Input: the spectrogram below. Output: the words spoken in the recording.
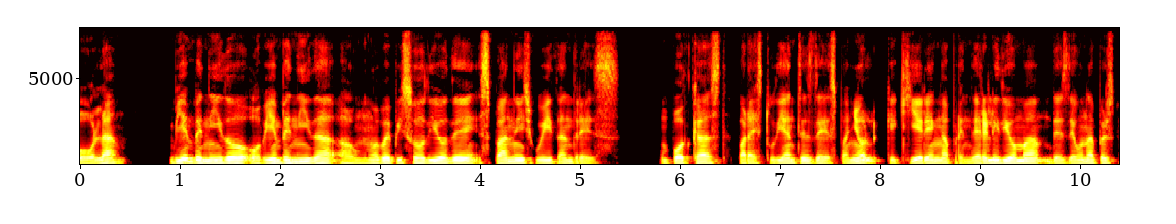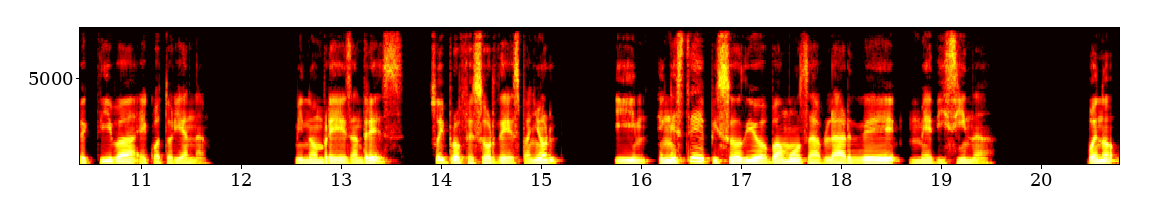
Hola, bienvenido o bienvenida a un nuevo episodio de Spanish with Andrés, un podcast para estudiantes de español que quieren aprender el idioma desde una perspectiva ecuatoriana. Mi nombre es Andrés, soy profesor de español y en este episodio vamos a hablar de medicina. Bueno,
